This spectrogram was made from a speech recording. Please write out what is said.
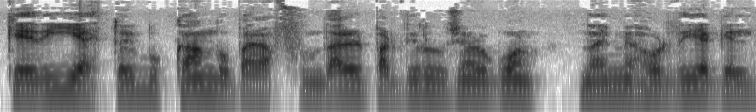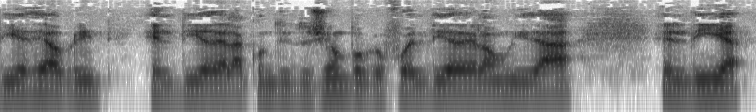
qué día estoy buscando para fundar el Partido Revolucionario Cubano. No hay mejor día que el 10 de abril, el día de la Constitución, porque fue el día de la unidad, el día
